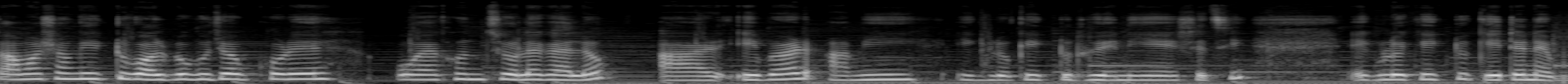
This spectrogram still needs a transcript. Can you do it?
তো আমার সঙ্গে একটু গল্প গুজব করে ও এখন চলে গেল। আর এবার আমি এগুলোকে একটু ধুয়ে নিয়ে এসেছি। এগুলোকে একটু কেটে নেব।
